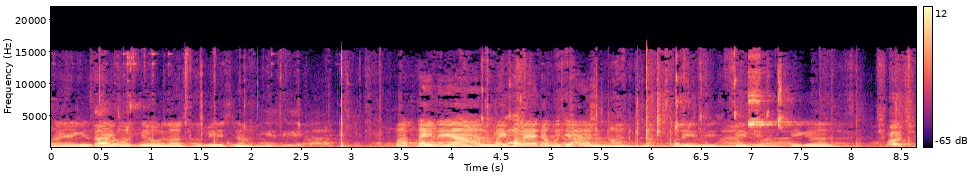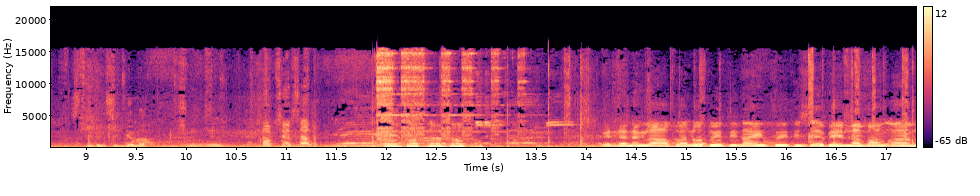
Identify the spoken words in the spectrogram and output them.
Sayang yung timeout nyo, last 2 minutes na. Patay na yan, may bayad ako dyan. Malak pa rin ni Steven Seagal. Sub, sir, sub. Oh, stop, stop, stop. Ganda ng laban, no? 29-27, lamang ang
